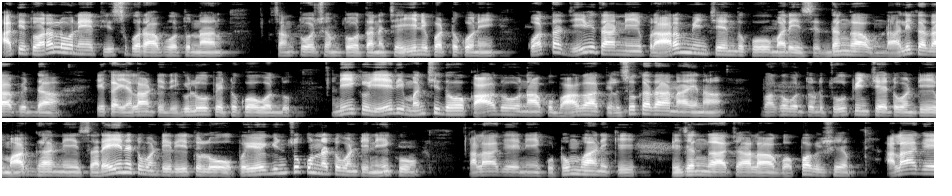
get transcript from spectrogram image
అతి త్వరలోనే తీసుకురాబోతున్నాను. సంతోషంతో తన చెయ్యిని పట్టుకొని కొత్త జీవితాన్ని ప్రారంభించేందుకు మరి సిద్ధంగా ఉండాలి కదా బిడ్డ. ఇక ఎలాంటి దిగులు పెట్టుకోవద్దు. నీకు ఏది మంచిదో కాదో నాకు బాగా తెలుసు కదా నాయన. భగవంతుడు చూపించేటువంటి మార్గాన్ని సరైనటువంటి రీతిలో ఉపయోగించుకున్నటువంటి నీకు అలాగే నీ కుటుంబానికి నిజంగా చాలా గొప్ప విషయం. అలాగే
